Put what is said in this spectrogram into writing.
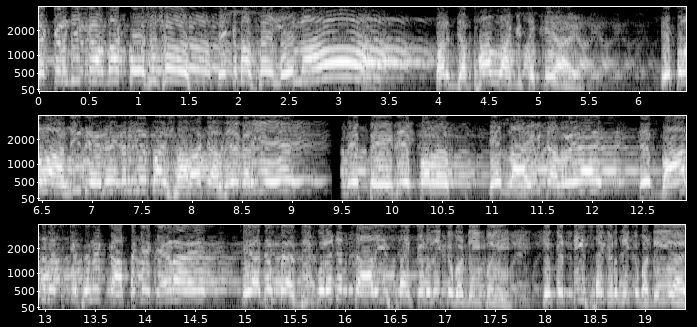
ਡੱਕਣ ਦੀ ਕਰਦਾ ਕੋਸ਼ਿਸ਼। ਇੱਕ ਪਾਸੇ ਮੋਲਾ, ਪਰ ਜੱਫਾ ਲੱਗ ਚੁੱਕਿਆ ਹੈ। ਇਹ ਭਲਵਾਨ ਦੀ ਦੇ ਦੇ ਕਰੀਏ, ਆਪਾਂ ਇਸ਼ਾਰਾ ਕਰਦਿਆ ਕਰੀਏ। ਦੇ ਪੇਜ ਦੇ ਉੱਪਰ ਇਹ ਲਾਈਵ ਚੱਲ ਰਿਹਾ ਹੈ ਤੇ ਬਾਅਦ ਵਿੱਚ ਕਿਸੇ ਨੇ ਕੱਟ ਕੇ ਕਹਿਣਾ ਹੈ ਕਿ ਅੱਜ ਮਹਿਦੀਪੁਰੇ 'ਚ 40 ਸੈਕਿੰਡ ਦੀ ਕਬੱਡੀ ਪਈ, ਕਿਉਂਕਿ 30 ਸੈਕਿੰਡ ਦੀ ਕਬੱਡੀ ਹੈ।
